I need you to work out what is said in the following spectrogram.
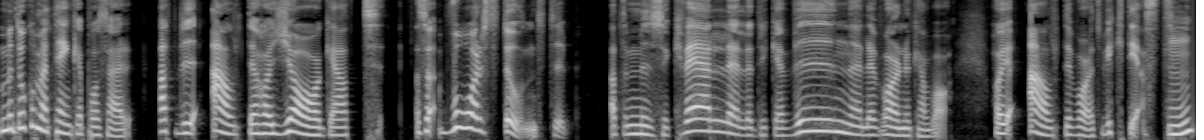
Men då kommer jag att tänka på så här, att vi alltid har jagat, alltså vår stund, typ att en mysig kväll eller dricka vin eller vad det nu kan vara, har ju alltid varit viktigast. Mm.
